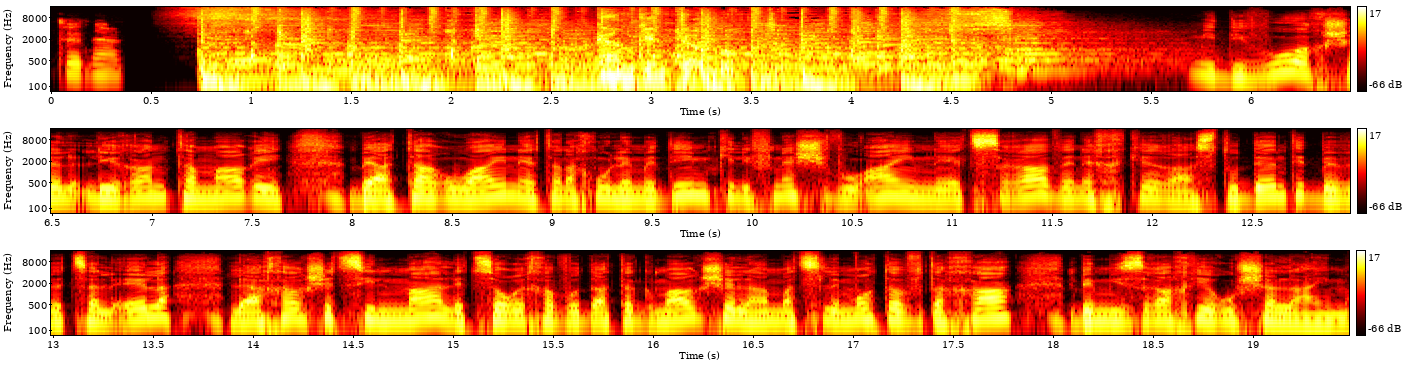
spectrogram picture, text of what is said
תודה. גם כן תרבות. מדיווח של לירן תמרי באתר ynet אנחנו למדים כי לפני שבועיים נעצרה ונחקרה סטודנטית בבצלאל לאחר שצילמה לצורך עבודת הגמר שלה מצלמות אבטחה במזרח ירושלים.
